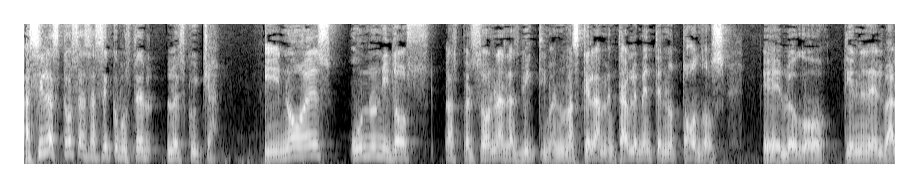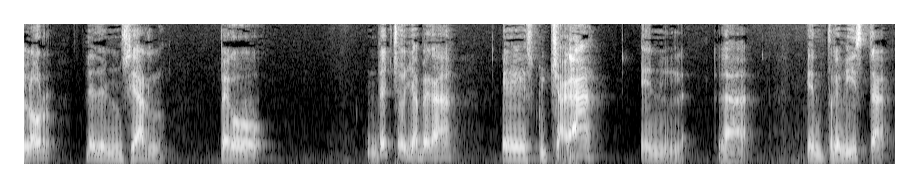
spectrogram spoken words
Así las cosas, así como usted lo escucha. Y no es uno ni dos las personas, las víctimas, más que lamentablemente no todos eh, luego tienen el valor de denunciarlo. Pero, de hecho, ya verá, eh, escuchará en la, entrevista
